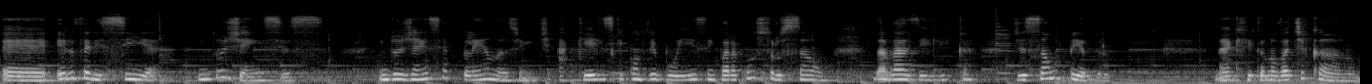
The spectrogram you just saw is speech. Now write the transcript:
É, ele oferecia indulgências Indulgência plena, gente, aqueles que contribuíssem para a construção da Basílica de São Pedro, né, que fica no Vaticano.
